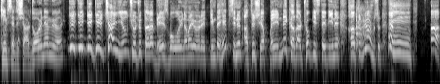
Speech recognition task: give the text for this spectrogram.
Kimse dışarıda oynamıyor. Ge- ge- ge- geçen yıl çocuklara beyzbol oynamayı öğrettiğimde hepsinin atış yapmayı ne kadar çok istediğini hatırlıyor musun? Hmm. Aa,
